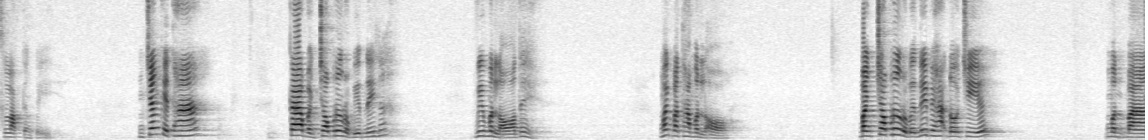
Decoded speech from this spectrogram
ស្លាប់ទាំងពីរអញ្ចឹងគេថា ការបញ្ចប់រឿងរបៀបនេះណាវាមិនល្អទេមិនបានថាមិនល្អបញ្ចប់រឿងរបៀបនេះវាហាក់ដូចជាមិនបាន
